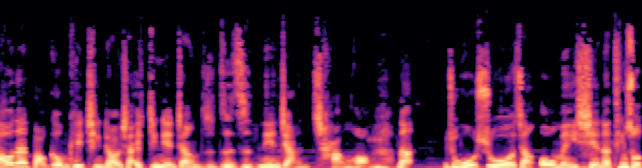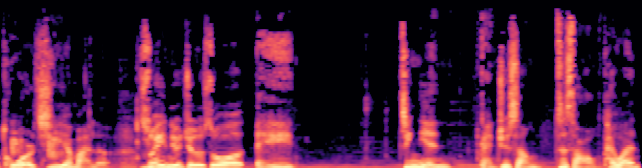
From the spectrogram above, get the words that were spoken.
好，那宝哥，我们可以请教一下，哎，今年这样子日子年假很长哈、哦。那如果说像欧美线呢，听说土耳其也满了，所以你就觉得说，哎，今年感觉上至少台湾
